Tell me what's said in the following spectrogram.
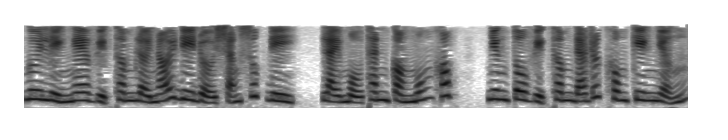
ngươi liền nghe Việt thâm lời nói đi đội sản xuất đi, lại mộ thanh còn muốn khóc, nhưng tô Việt thâm đã rất không kiên nhẫn,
